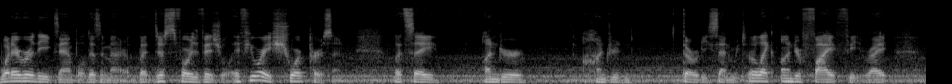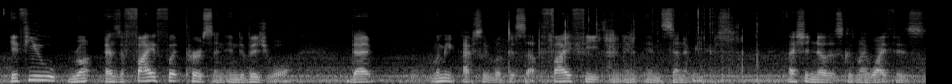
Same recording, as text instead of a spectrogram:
whatever the example doesn't matter, but just for the visual, if you are a short person, let's say under 100 30 centimeters or like under five feet, right? If you run as a five foot person individual, that let me actually look this up five feet in, in, in centimeters. I should know this because my wife is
